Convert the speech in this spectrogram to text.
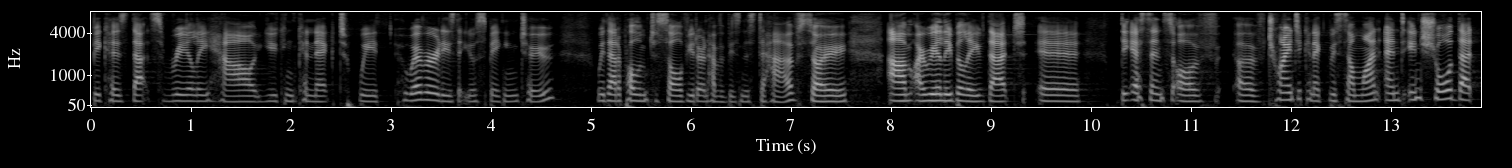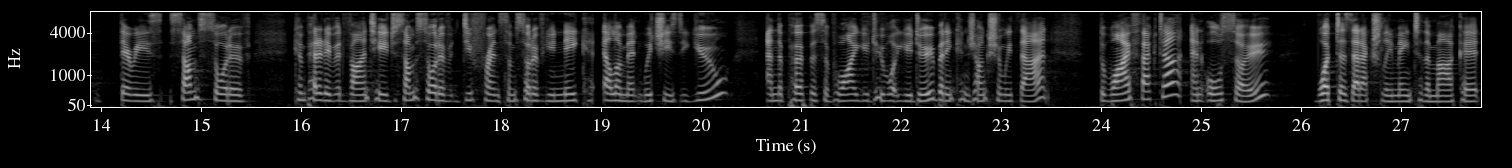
because that's really how you can connect with whoever it is that you're speaking to. Without a problem to solve, you don't have a business to have. So um, I really believe that uh, the essence of, of trying to connect with someone and ensure that there is some sort of competitive advantage, some sort of difference, some sort of unique element, which is you and the purpose of why you do what you do, but in conjunction with that, the why factor, and also what does that actually mean to the market,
